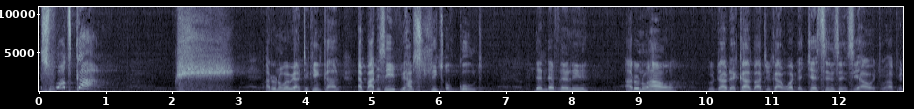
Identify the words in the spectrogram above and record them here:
Sports car. I don't know where we are taking cars. But you see, if you have streets of gold, then definitely, I don't know how you drive the car, but you can watch the Jetsons and see how it will happen.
